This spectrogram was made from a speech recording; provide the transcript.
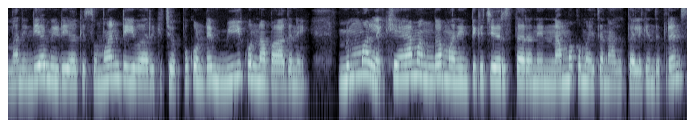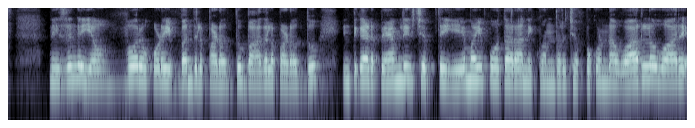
మన ఇండియా మీడియాకి సుమన్ టీ వారికి చెప్పుకుంటే మీకున్న బాధని మిమ్మల్ని క్షేమంగా మన ఇంటికి చేరుస్తారనే నమ్మకం అయితే నాకు కలిగింది. ఫ్రెండ్స్ నిజంగా ఎవ్వరు కూడా ఇబ్బందులు పడొద్దు బాధలు పడొద్దు. ఇంటికాడ ఫ్యామిలీకి చెప్తే ఏమైపోతారా అని కొందరు చెప్పకుండా వారిలో వారే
